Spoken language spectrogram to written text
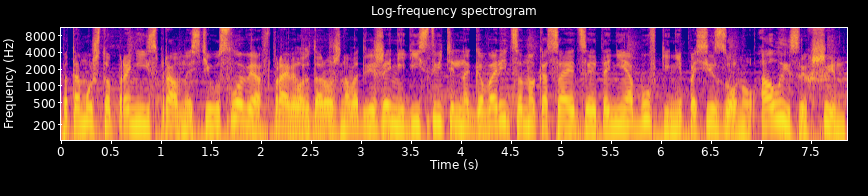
потому что про неисправности условия в правилах дорожного движения действительно говорится, но касается это не обувки не по сезону, а лысых шин.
